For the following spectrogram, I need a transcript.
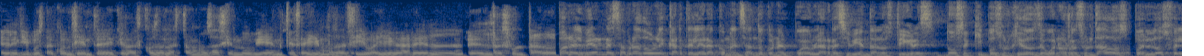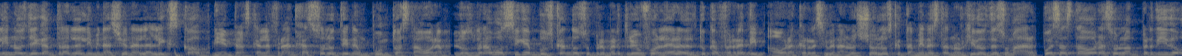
el equipo está consciente de que las cosas las estamos haciendo bien, que seguimos así va a llegar el, el resultado. Para el viernes habrá doble cartelera comenzando con el Puebla recibiendo a los Tigres, dos equipos surgidos de buenos resultados, pues los felinos llegan tras la eliminación en la League's Cup, mientras que la franja solo tiene un punto hasta ahora. Los Bravos siguen buscando su primer triunfo en la era del Tuca Ferretti, ahora que reciben a los Cholos que también están urgidos de sumar, pues hasta ahora solo han perdido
